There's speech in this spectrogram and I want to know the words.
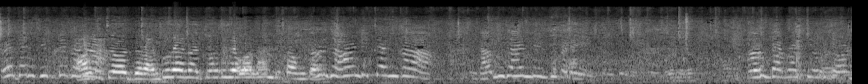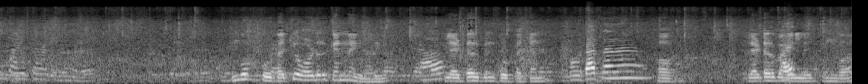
काहीतरी शिफ्ट करा आमच्या रांधू जाय ना चोरी जेवण काम कर तर जेवण दिसते आमका एवढं जेवण पाहिजे तुमका कोर्टाची ऑर्डर केन्ना येयल्ली हा? लेटर बीन कोर्टाच्यान पोटात ना हय लेटर बायल्ले तुमका?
